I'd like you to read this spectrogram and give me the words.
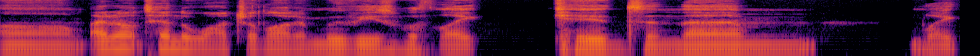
Um, I don't tend to watch a lot of movies with like kids in them, like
